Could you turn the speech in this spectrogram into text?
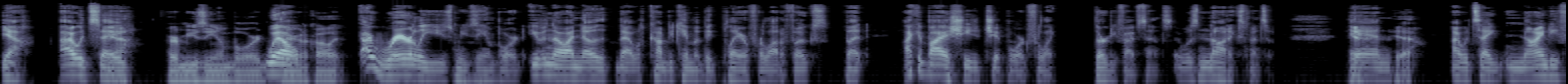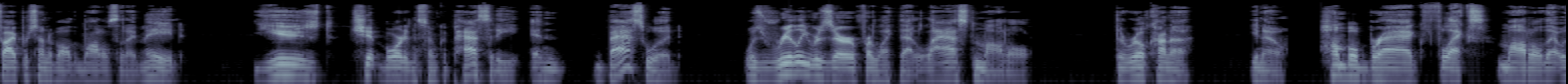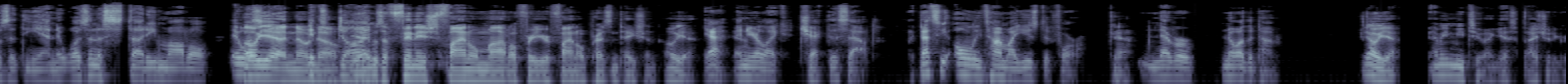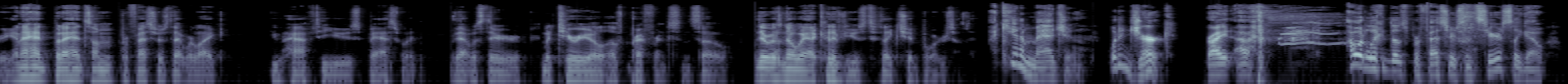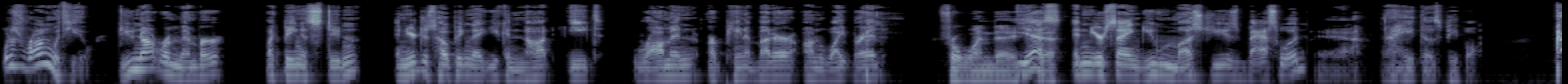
yeah, I would say. Yeah. or museum board? Well- you're going to call it. I rarely use museum board, even though I know that that was kind of became a big player for a lot of folks. But I could buy a sheet of chipboard for like thirty five cents. It was not expensive, Yeah. and yeah. I would say ninety five percent of all the models that I made used chipboard in some capacity, and basswood was really reserved for like that last model, the real kind of, you know, humble brag flex model that was at the end. It wasn't a study model. It oh, was oh yeah, no, no. Yeah, done. it was a finished final model for your final presentation. Oh yeah. Yeah, and you're like, check this out. Like that's the only time I used it for. Yeah. Never, no other time. Oh yeah. I mean, me too. I guess I should agree. And I had, but I had some professors that were like, "You have to use basswood." That was their material of preference, and so there was no way I could have used like chipboard or something. I can't imagine. What a jerk, right? I, I would look at those professors and seriously go, "What is wrong with you? Do you not remember like being a student and you're just hoping that you can not eat ramen or peanut butter on white bread?" For one day. yes, and you're saying you must use basswood. Yeah. I hate those people.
